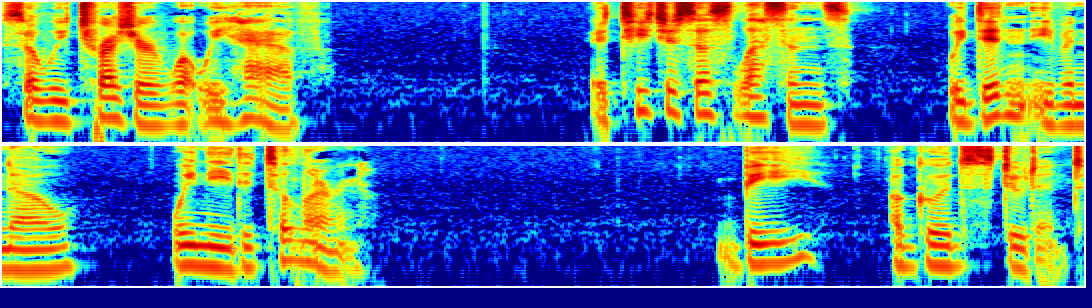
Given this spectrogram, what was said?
so we treasure what we have. It teaches us lessons we didn't even know we needed to learn. Be a good student.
